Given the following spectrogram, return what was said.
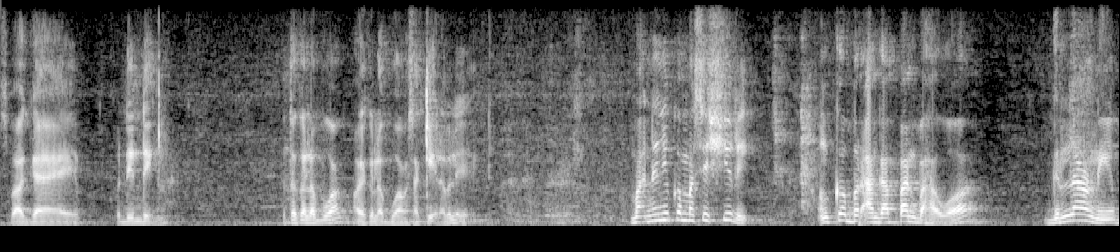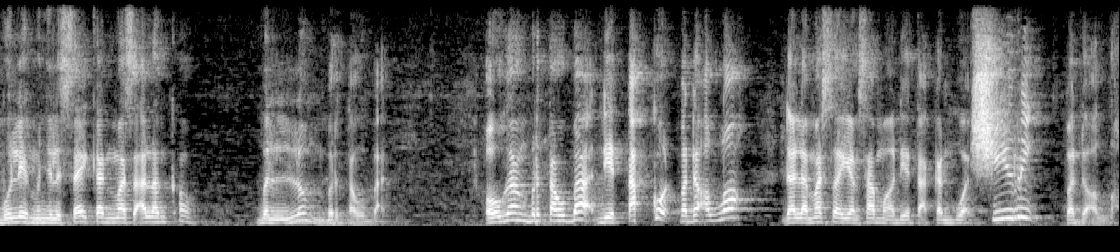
Sebagai pendinding lah. Betul kalau buang? Oh kalau buang sakit lah balik. Maknanya kau masih syirik. Engkau beranggapan bahawa gelang ni boleh menyelesaikan masalah kau belum bertaubat orang bertaubat dia takut pada Allah dalam masa yang sama dia tak akan buat syirik pada Allah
